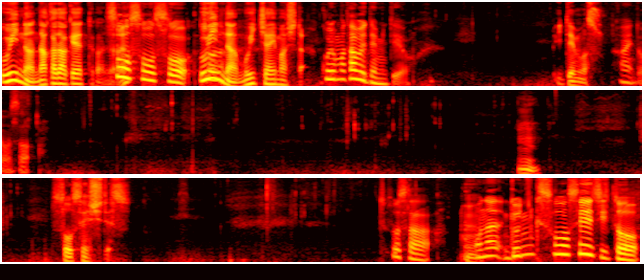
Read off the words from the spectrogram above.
ウインナー中だけって感じだね。そうそうそう。ウインーナー剥いちゃいました。これも食べてみてよ。いってみます。はいどうぞ。うんソーセージです。ちょっとさ、うん。同じ魚肉ソーセージと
